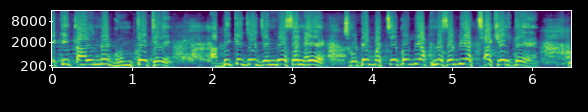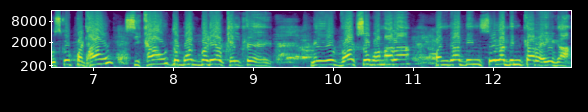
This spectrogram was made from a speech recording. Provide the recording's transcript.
एक ही ताल में घूमते थे। अभी के जो जनरेशन है, छोटे बच्चे को भी अपने से भी अच्छा खेलते हैं। उसको पढ़ाऊं, सिखाऊं तो बहुत बढ़िया खेलते हैं। नहीं, ये वर्कशॉप हमारा पंद्रह दिन, सोलह दिन का रहेगा।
